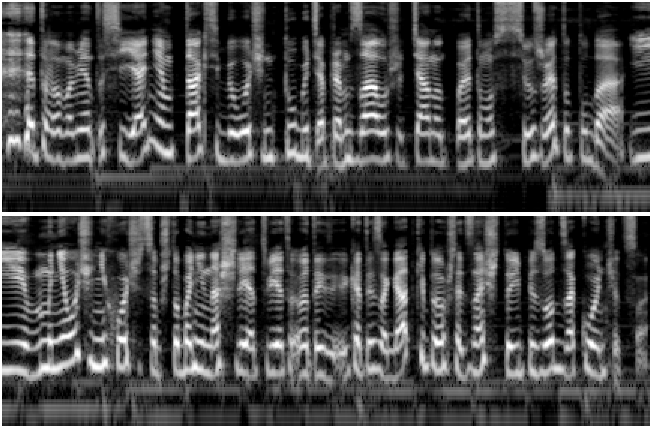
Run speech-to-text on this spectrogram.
этого момента сиянием так тебе очень туго, тебя прям за уши тянут по этому сюжету туда. И мне очень не хочется, чтобы они нашли ответ в этой, к этой загадке, потому что это значит, что эпизод закончится.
